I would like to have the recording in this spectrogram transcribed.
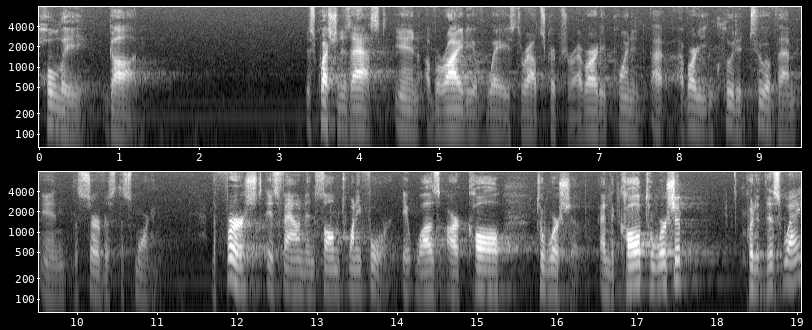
holy God? This question is asked in a variety of ways throughout Scripture. I've already pointed, I've already included two of them in the service this morning. The first is found in Psalm 24. It was our call to worship. And the call to worship, put it this way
